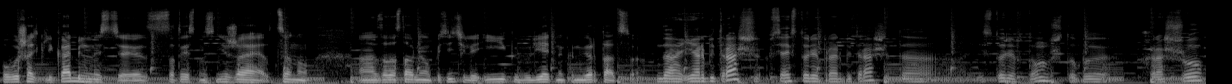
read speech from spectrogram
повышать кликабельность, э, соответственно, снижая цену э, за доставленного посетителя и влиять на конвертацию. да, и арбитраж, вся история про арбитраж, это история в том, чтобы хорошо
